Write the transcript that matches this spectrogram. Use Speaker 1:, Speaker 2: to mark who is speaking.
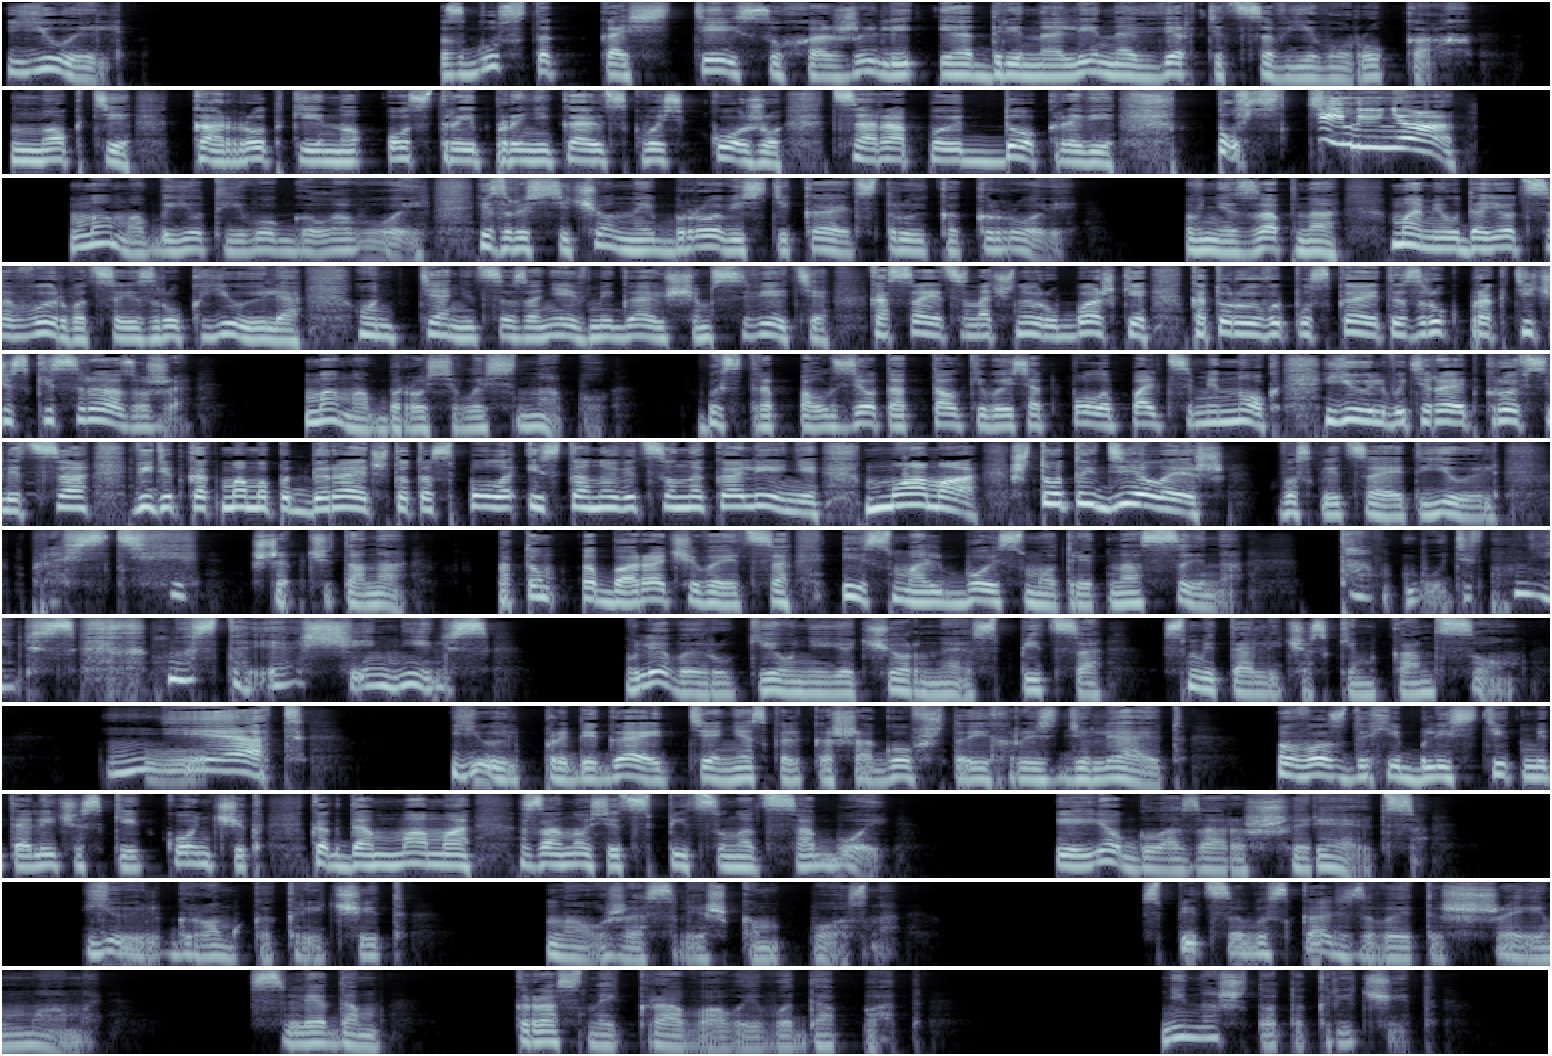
Speaker 1: Юэль. Сгусток костей, сухожилий и адреналина вертится в его руках. Ногти, короткие, но острые, проникают сквозь кожу, царапают до крови. «Пусти меня!» Мама бьет его головой. Из рассеченной брови стекает струйка крови. Внезапно маме удается вырваться из рук Юэля. Он тянется за ней в мигающем свете, касается ночной рубашки, которую выпускает из рук практически сразу же. Мама бросилась на пол. Быстро ползет, отталкиваясь от пола пальцами ног. Юэль вытирает кровь с лица, видит, как мама подбирает что-то с пола и становится на колени. «Мама, что ты делаешь?» — восклицает Юэль. «Прости», — шепчет она. Потом оборачивается и с мольбой смотрит на сына. «Там будет Нильс, настоящий Нильс». В левой руке у нее черная спица с металлическим концом. «Нет!» Юэль пробегает те несколько шагов, что их разделяют. В воздухе блестит металлический кончик, когда мама заносит спицу над собой. Ее глаза расширяются — Юэль громко кричит, но уже слишком поздно. Спица выскальзывает из шеи мамы. Следом красный кровавый водопад. Нина что-то кричит.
